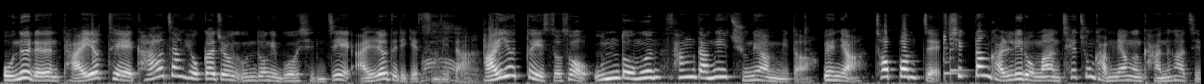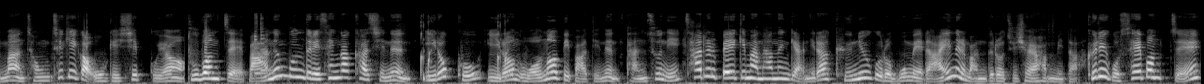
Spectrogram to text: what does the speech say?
오늘은 다이어트에 가장 효과 좋은 운동이 무엇인지 알려드리겠습니다. 다이어트에 있어서 운동은 상당히 중요합니다. 왜냐? 첫 번째, 식단 관리로만 체중 감량은 가능하지만 정체기가 오기 쉽고요. 두 번째, 많은 분들이 생각하시는 이렇고 이런 wannabe body는 단순히 살을 빼기만 하는 게 아니라 근육으로 몸의 라인을 만들어 주셔야 합니다. 그리고 세 번째,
